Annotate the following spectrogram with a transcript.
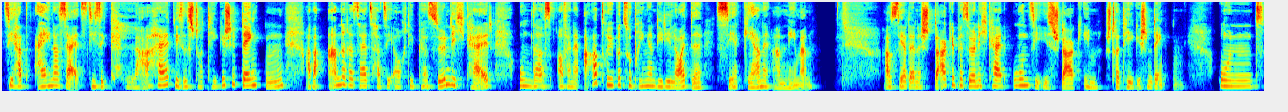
Sie hat einerseits diese Klarheit, dieses strategische Denken, aber andererseits hat sie auch die Persönlichkeit, um das auf eine Art rüberzubringen, die die Leute sehr gerne annehmen. Also sie hat eine starke Persönlichkeit und sie ist stark im strategischen Denken. Und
